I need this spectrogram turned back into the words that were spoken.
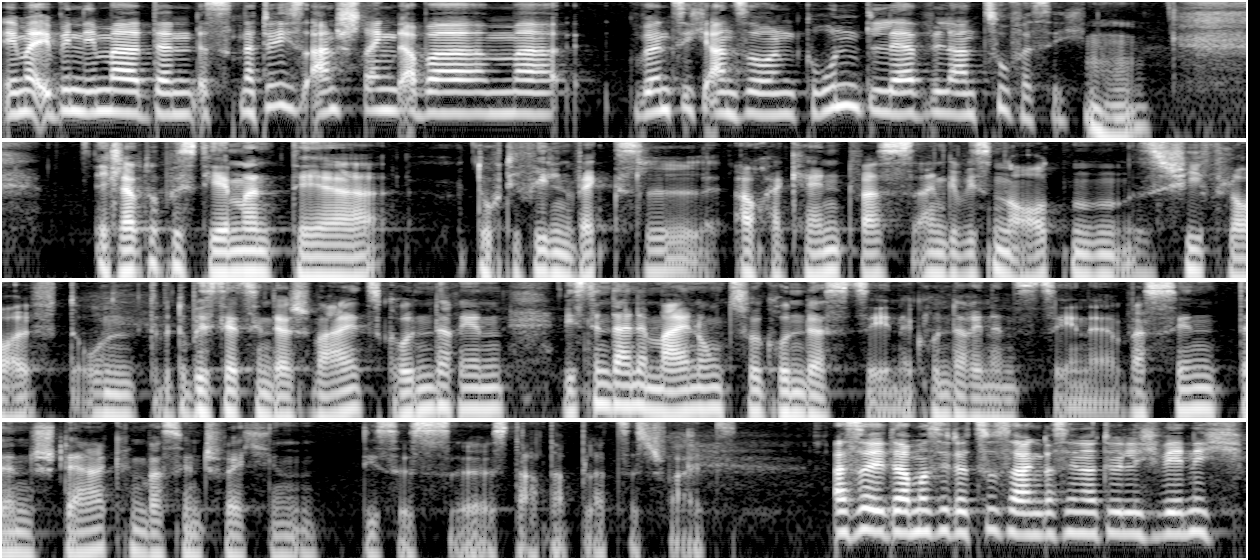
immer, ich bin immer, denn es natürlich ist anstrengend, aber man gewöhnt sich an so ein Grundlevel an Zuversicht. Mhm. Ich glaube, du bist jemand, der durch die vielen Wechsel auch erkennt, was an gewissen Orten schief läuft. Und du bist jetzt in der Schweiz Gründerin. Wie ist denn deine Meinung zur Gründerszene, Gründerinnenszene? Was sind denn Stärken, was sind Schwächen dieses äh, Startup-Platzes Schweiz? Also da muss ich dazu sagen, dass ich natürlich wenig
